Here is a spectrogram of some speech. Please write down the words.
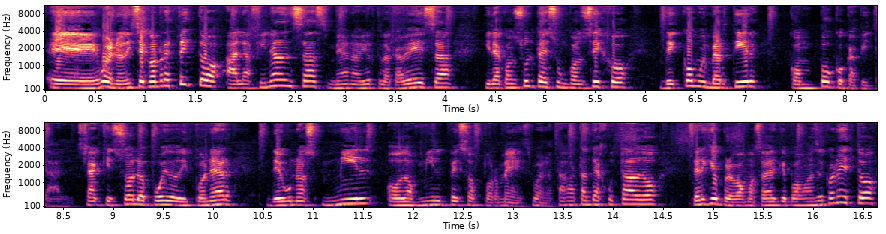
Eh, bueno, dice, con respecto a las finanzas, me han abierto la cabeza y la consulta es un consejo de cómo invertir con poco capital, ya que solo puedo disponer de unos mil o dos mil pesos por mes. Bueno, está bastante ajustado, Sergio, pero vamos a ver qué podemos hacer con esto.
